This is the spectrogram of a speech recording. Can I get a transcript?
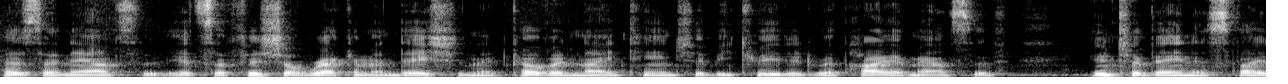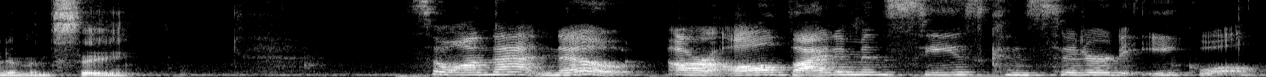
has announced its official recommendation that COVID 19 should be treated with high amounts of intravenous vitamin C. So, on that note, are all vitamin C's considered equal?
